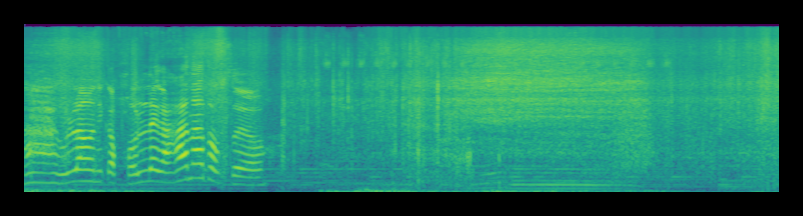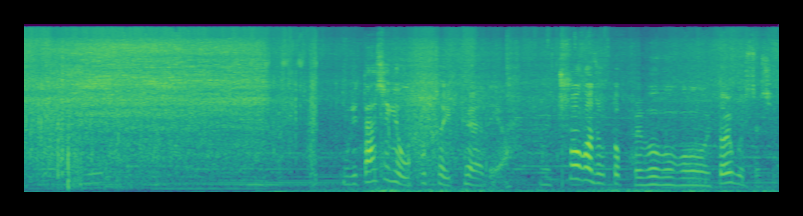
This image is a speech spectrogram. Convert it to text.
아, 올라오니까 벌레가 하나도 없어요. 우리 따시게 옷부터 입혀야 돼요. 추워가지고 또 벌벌벌 떨고 있어 지금.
